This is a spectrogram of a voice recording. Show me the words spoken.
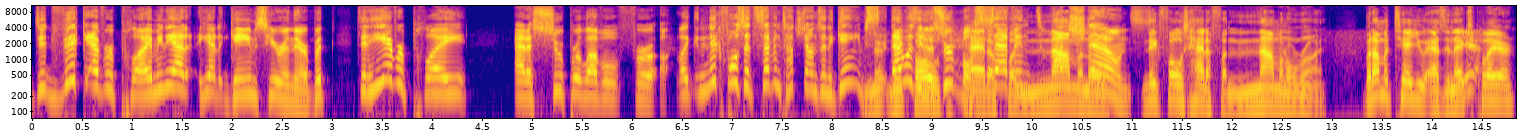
did Vick ever play? I mean, he had he had games here and there, but did he ever play at a super level for, uh, like, Nick Foles had seven touchdowns in a game. N- that Nick was in the Super Bowl. had a Seven phenomenal, touchdowns. Nick Foles had a phenomenal run. But I'm gonna tell you, as an ex-player,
